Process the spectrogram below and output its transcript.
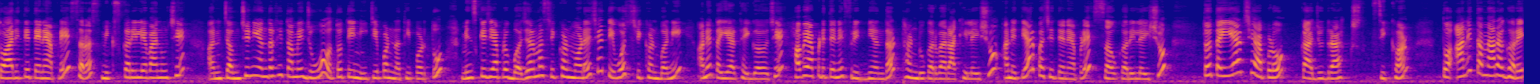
તો આ રીતે તેને આપણે સરસ મિક્સ કરી લેવાનું છે. અને ચમચીની અંદરથી તમે જુઓ તો તે નીચે પણ નથી પડતું. મીન્સ કે જે આપણો બજારમાં શ્રીખંડ મળે છે તેવો જ શ્રીખંડ બની અને તૈયાર થઈ ગયો છે. હવે આપણે તેને ફ્રીજની અંદર ઠંડુ કરવા રાખી લઈશું અને ત્યાર પછી તેને આપણે સર્વ કરી લઈશું. તો તૈયાર છે આપણો કાજુ દ્રાક્ષ શ્રીખંડ. તો આને તમારા ઘરે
